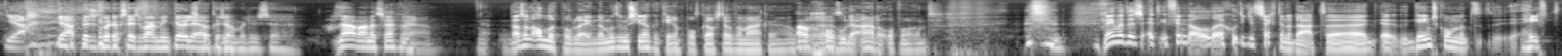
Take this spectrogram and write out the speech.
Ja. ja, plus het wordt ook steeds warm in Keulen elke zomer. Dus, uh... Nou, wou net zeggen. Ja. ja. dat is een ander probleem. Daar moeten we misschien ook een keer een podcast over maken. Over oh, God. Uh, hoe de aarde opwarmt. nee, maar het is, het, ik vind wel goed dat je het zegt inderdaad. Uh, Gamescom het heeft,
